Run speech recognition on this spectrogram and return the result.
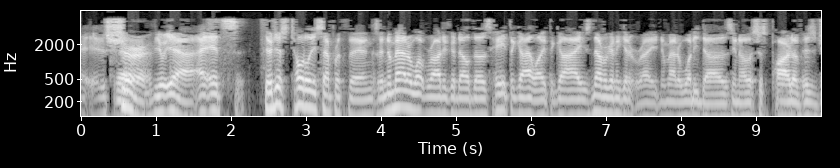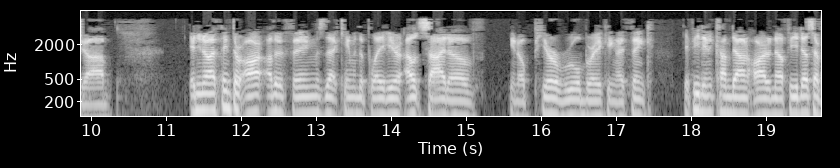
Uh, sure, yeah. yeah, it's they're just totally separate things, and no matter what Roger Goodell does, hate the guy, like the guy, he's never going to get it right, no matter what he does. You know, that's just part of his job. And you know, I think there are other things that came into play here outside of you know pure rule breaking. I think if he didn't come down hard enough, he does have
